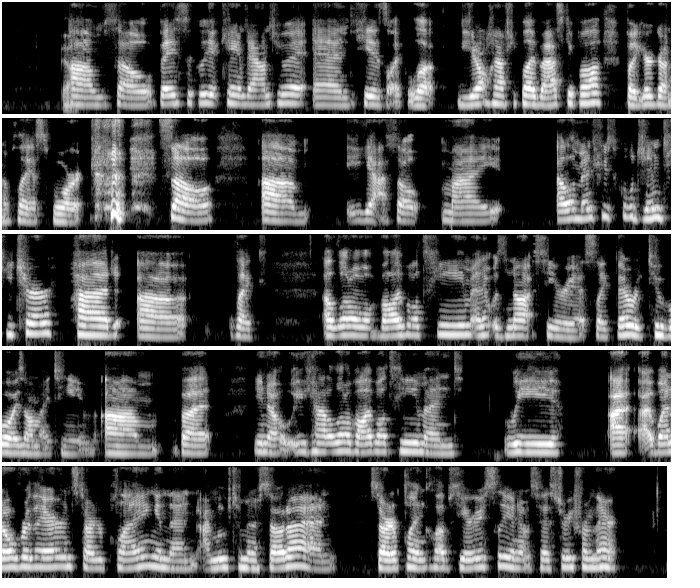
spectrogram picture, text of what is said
yeah. Um, so basically, it came down to it, and he is like, "Look, you don't have to play basketball, but you're gonna play a sport." so, um, yeah. So my elementary school gym teacher had uh, like a little volleyball team, and it was not serious. Like there were two boys on my team, um, but you know, we had a little volleyball team, and we I, I went over there and started playing, and then I moved to Minnesota and started playing club seriously, and it was history from there.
